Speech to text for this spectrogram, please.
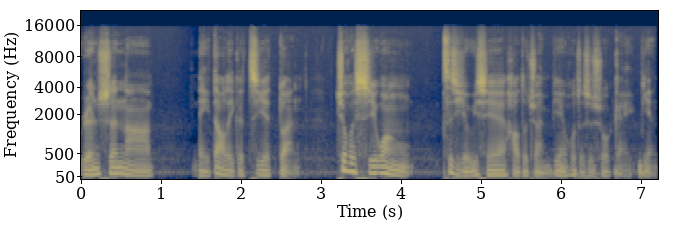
人生啊，每到了一个阶段，就会希望自己有一些好的转变，或者是说改变。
